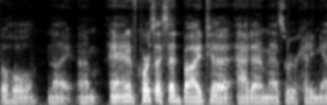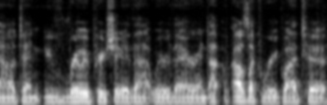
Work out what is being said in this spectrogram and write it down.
the whole night. Um, and of course, I said bye to Adam as we were heading out, and you really appreciated that we were there. And I, I was like really glad to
